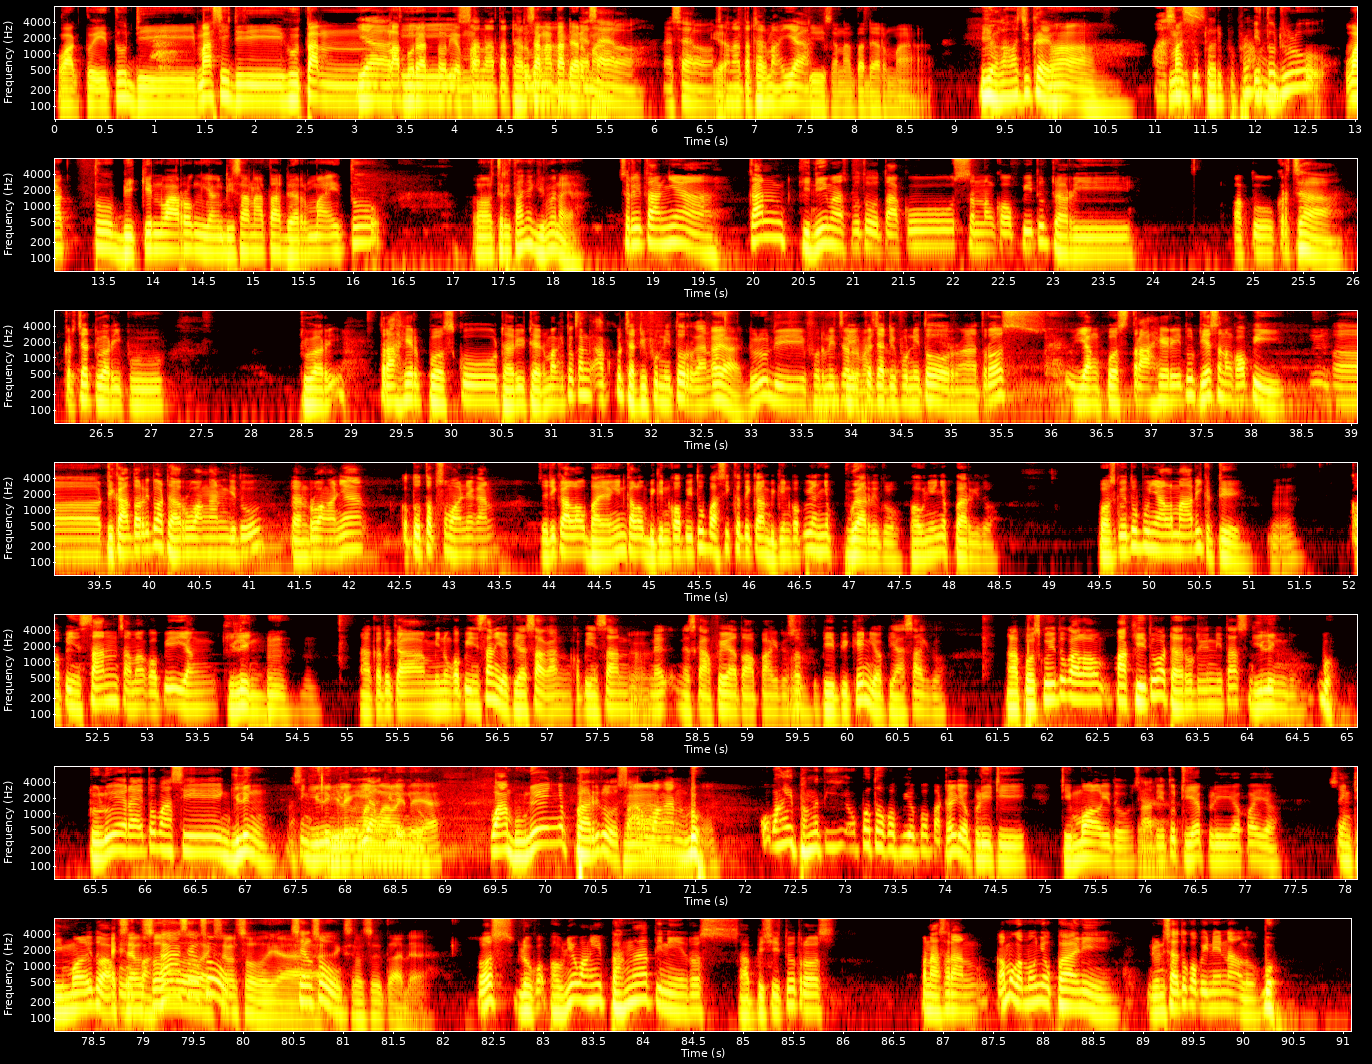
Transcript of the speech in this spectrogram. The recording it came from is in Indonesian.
Waktu itu di masih di hutan Ya, laboratorium di Sanata Dharma. Di Sanata Dharma. SL, SL, Ya. Sanata Dharma. Iya. di Sanata Dharma. Iya, lama juga ya. Nah, Mas, Mas, itu 2000 berapa? itu dulu waktu bikin warung yang di Sanata Dharma itu eh, ceritanya gimana ya? ceritanya kan gini Mas Putut, aku seneng kopi itu dari waktu kerja. Kerja 2000 2000 terakhir bosku dari Denmark itu kan aku kerja di furnitur kan. Oh ya, dulu di furniture Di- Mas. kerja di furnitur. Nah, terus yang bos terakhir itu dia seneng kopi. Hmm. Eh, di kantor itu ada ruangan gitu dan ruangannya ketutup semuanya kan. Jadi kalau bayangin kalau bikin kopi itu pasti ketika bikin kopi yang nyebar itu, loh, baunya nyebar gitu. Bosku itu punya lemari gede, Hmm. kopi instan sama kopi yang giling. Hmm, hmm. Nah, ketika minum kopi instan ya biasa kan, kopi instan Hmm. Ne- Nescafe atau apa gitu. Set dibikin ya biasa gitu. Nah, bosku itu kalau pagi itu ada rutinitas giling tuh. Buh, dulu era itu masih giling, masih giling, Giling gitu. Iya, manual giling itu itu. ya. Wah, ambune nyebar itu loh, saat Nah. ruangan. Loh, kok wangi banget iki? Apa tuh kopi apa? Padahal ya beli di di mall itu. Saat Ya. itu dia beli apa ya? Yang di mall itu aku Excelso, lupa. Ah, Excelso. Excelso ya. Excelso. Excelso itu ada. Terus lo kok baunya wangi banget ini. Terus habis itu terus penasaran. Kamu gak mau nyoba ini? Indonesia itu kopi ini enak loh. Buh.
